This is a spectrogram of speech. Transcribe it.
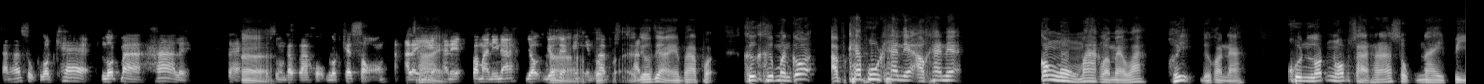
สาธารณสุขลดแค่ลดมาห้าเลย แต่กระทรวงกลาโหมลดแค่สองอะไรเงี้ยอันนี้ประมาณนี้นะยกยกตัวอย่างให้เห็นภาพยกตัวอย่างให้เห็นภาพคือคือมันก็เอาแค่พูดแค่เนี้ยเอาแค่เนี้ยก็งงมากแล้วแม้ว่าเฮ้ยเดี๋ยวก่อนนะ คุณลดงบสาธารณสุขในปี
